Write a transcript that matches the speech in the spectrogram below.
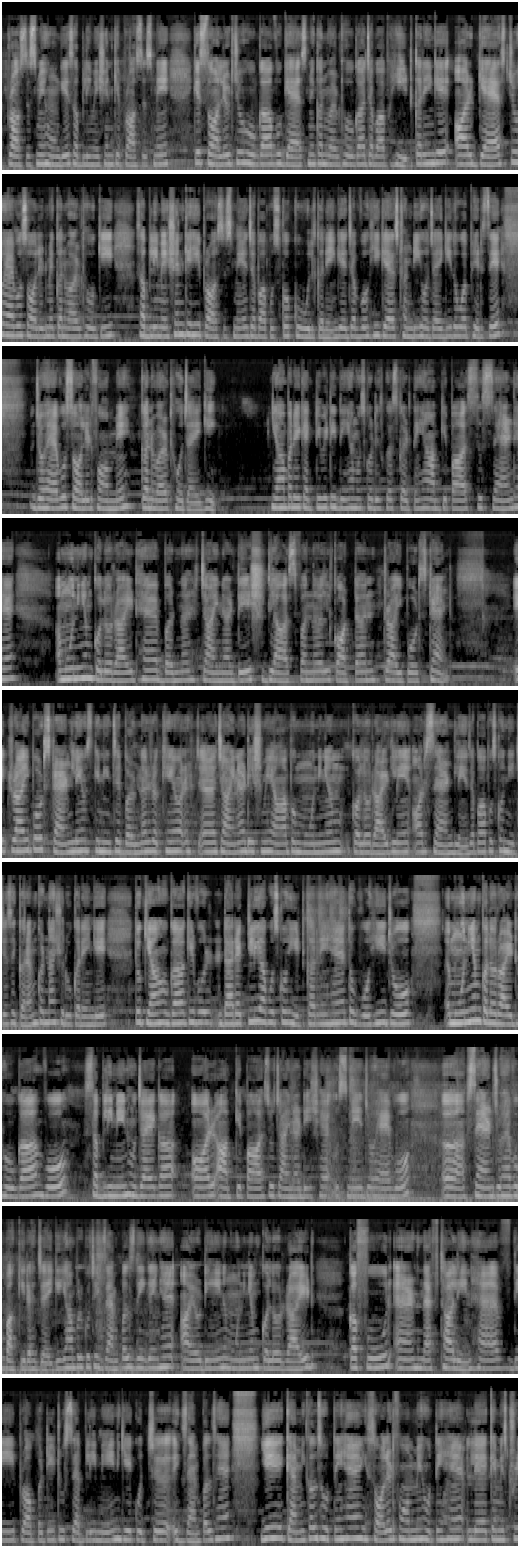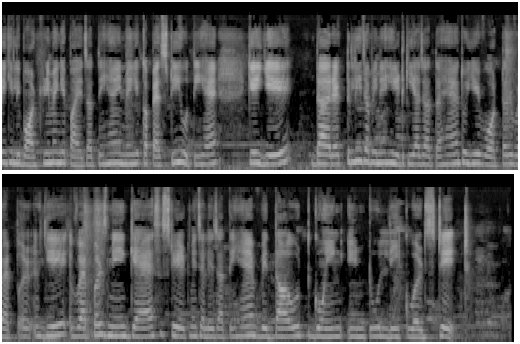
प्रोसेस में होंगे सब्लिमेशन के प्रोसेस में कि सॉलिड जो होगा, वो गैस में कन्वर्ट होगा जब आप हीट करेंगे और गैस जो है, वो सॉलिड में कन्वर्ट होगी सब्लिमेशन के ही प्रोसेस में जब आप उसको कूल करेंगे। जब वही गैस ठंडी हो जाएगी तो वह फिर से जो है, वो सॉलिड फॉर्म में कन्वर्ट हो जाएगी। यहाँ पर एक एक्टिविटी दी, हम उसको डिस्कस करते हैं। आपके पास सैंड है अमोनियम क्लोराइड है, burner, china dish, glass, funnel, cotton, tripod stand. एक ट्राईपोर्ट स्टैंड लें, उसके नीचे बर्नर रखें और चाइना डिश में आप अमोनियम क्लोराइड लें और सैंड लें। जब आप उसको नीचे से गर्म करना शुरू करेंगे तो क्या होगा कि वो डायरेक्टली आप उसको हीट कर रहे हैं तो वही जो अमोनियम क्लोराइड होगा, वो सब्लिमेन हो जाएगा और आपके पास जो चाइना डिश है, उसमें जो है वो सैंड जो है वो बाकी रह जाएगी। यहाँ पर कुछ एग्जांपल्स दी गई हैं। Iodine ammonium chloride Kafur and naphthalene have the property to sublime ये कुछ एग्जांपल्स हैं। ये केमिकल्स होते हैं सॉलिड फॉर्म में होते हैं। केमिस्ट्री की लेबॉर्ट्री में ये पाए जाते हैं। इनमें ये कैपेसिटी होती है कि ये डायरेक्टली जब इन्हें हीट किया जाता है तो ये वाटर वेपर ये वेपर्स में गैस स्टेट में चले जाते हैं without going into liquid state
